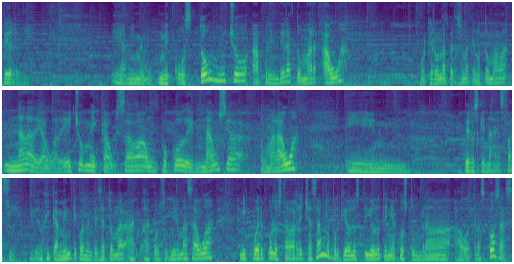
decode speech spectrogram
verde. Eh, a mí me costó mucho aprender a tomar agua porque era una persona que no tomaba nada de agua. De hecho, me causaba un poco de náusea tomar agua. Em, pero es que nada es fácil. Lógicamente, cuando empecé a tomar, a, consumir más agua, mi cuerpo lo estaba rechazando porque yo lo, yo lo tenía acostumbrado a otras cosas.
